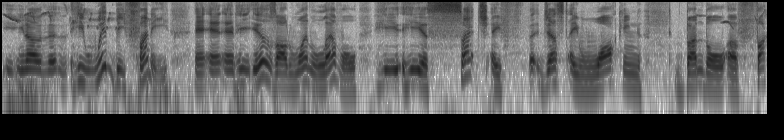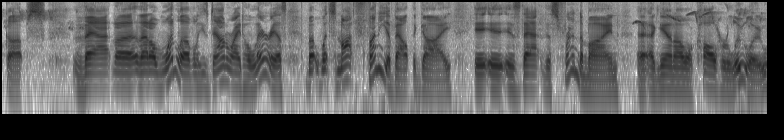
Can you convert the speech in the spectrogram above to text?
you know, the, he would be funny, and, and, and, he is on one level. He, he is such a, just a walking bundle of fuck-ups that uh, that on one level he's downright hilarious, but what's not funny about the guy is, is that this friend of mine, uh, again I will call her Lulu,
